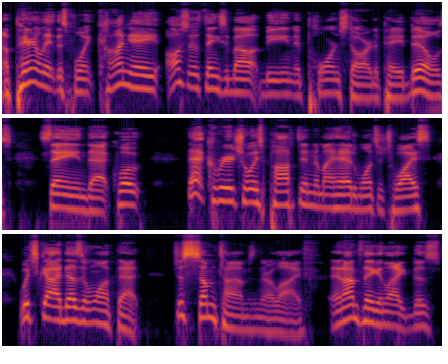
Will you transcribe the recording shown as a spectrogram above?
Apparently, at this point, Kanye also thinks about being a porn star to pay bills, saying that, quote, that career choice popped into my head once or twice. Which guy doesn't want that? Just sometimes in their life. And I'm thinking, like, does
